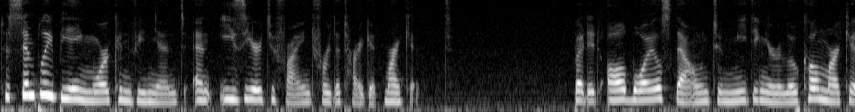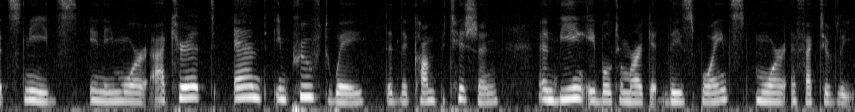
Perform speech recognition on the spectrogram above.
to simply being more convenient and easier to find for the target market. But it all boils down to meeting your local market's needs in a more accurate and improved way than the competition and being able to market these points more effectively.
